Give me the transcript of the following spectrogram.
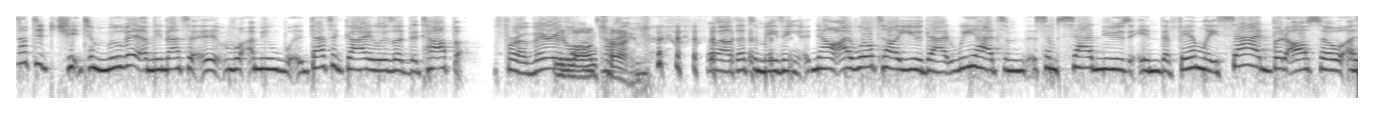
not to ch- to move it. I mean, that's a. I mean, that's a guy who was at the top for a very A long, long time. time. wow, that's amazing. Now, I will tell you that we had some some sad news in the family. Sad, but also a,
